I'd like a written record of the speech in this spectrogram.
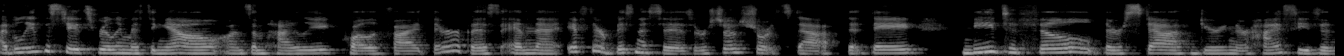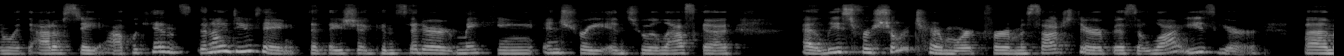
I believe the state's really missing out on some highly qualified therapists, and that if their businesses are so short staffed that they need to fill their staff during their high season with out of state applicants, then I do think that they should consider making entry into Alaska at least for short term work for a massage therapist, a lot easier. Um,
